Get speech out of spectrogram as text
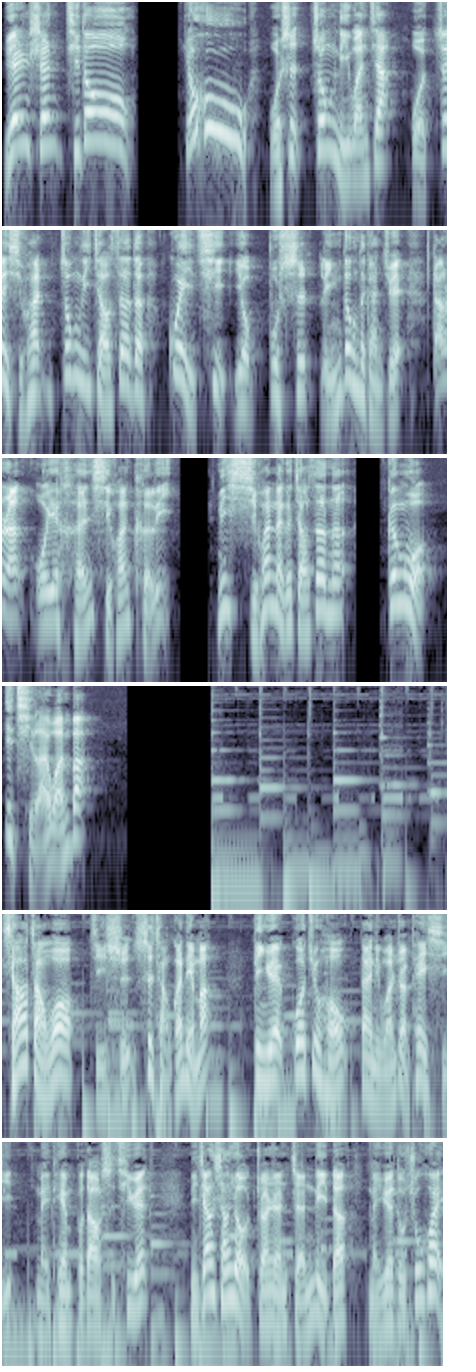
原神启动，哟呼！我是钟离玩家，我最喜欢钟离角色的贵气又不失灵动的感觉。当然，我也很喜欢可莉。你喜欢哪个角色呢？跟我一起来玩吧！想要掌握即时市场观点吗？订阅郭俊宏带你玩转配息，每天不到十七元，你将享有专人整理的每月读书会。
